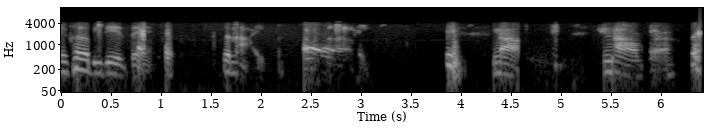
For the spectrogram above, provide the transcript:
if hubby did that tonight? No, no, bro.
